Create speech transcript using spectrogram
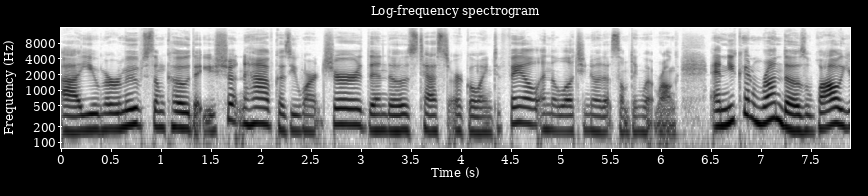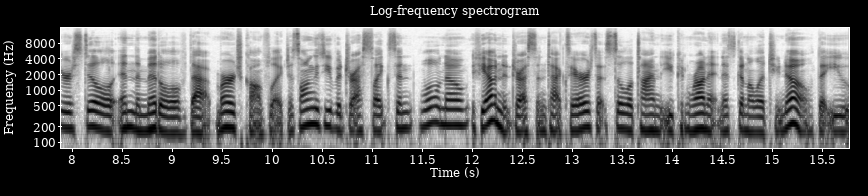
uh, you removed some code that you shouldn't have because you weren't sure, then those tests are going to fail and they'll let you know that something went wrong. And you can run those while you're still in the middle of that merge conflict. As long as you've addressed like, well, no, if you haven't addressed syntax errors, that's still a time that you can run it and it's going to let you know that you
